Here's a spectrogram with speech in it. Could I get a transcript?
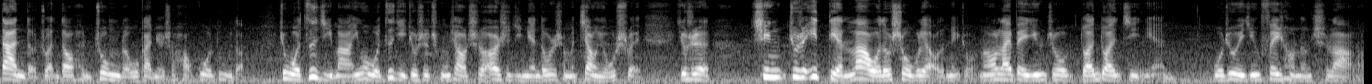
淡的转到很重的，我感觉是好过渡的。就我自己嘛，因为我自己就是从小吃了二十几年都是什么酱油水，就是轻就是一点辣我都受不了的那种。然后来北京之后，短短几年我就已经非常能吃辣了。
